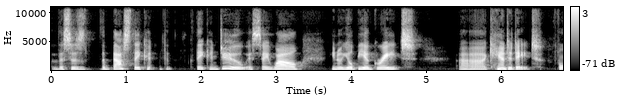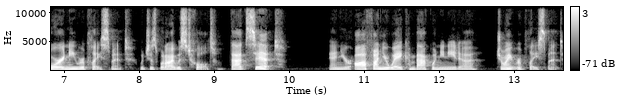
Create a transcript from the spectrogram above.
this is the best they can they can do is say, well, you know, you'll be a great uh, candidate for a knee replacement, which is what I was told. That's it and you're off on your way, come back when you need a joint replacement.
